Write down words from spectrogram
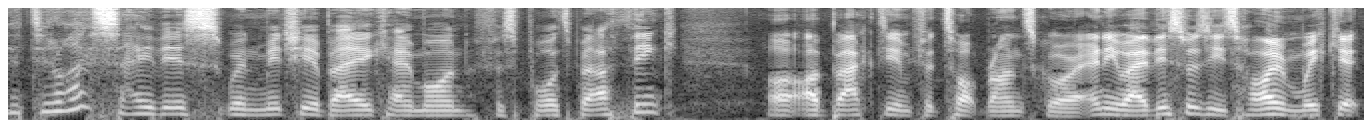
Now, did I say this when Mitchie Abey came on for Sportsbet? I think I backed him for top run scorer. Anyway, this was his home wicket.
